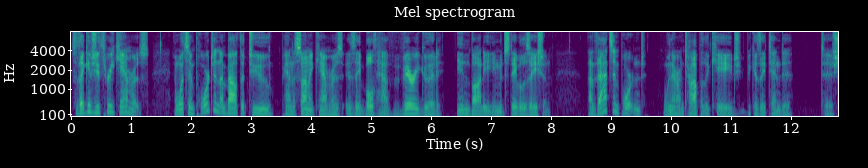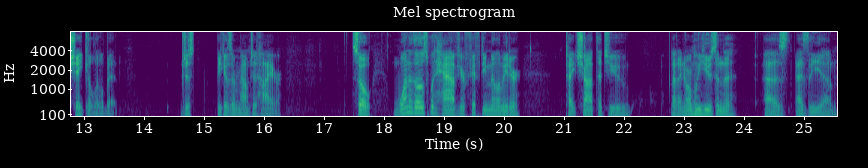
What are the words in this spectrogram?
So that gives you three cameras. And what's important about the two Panasonic cameras is they both have very good in body image stabilization. Now, that's important when they're on top of the cage because they tend to, to shake a little bit just because they're mounted higher. So, one of those would have your 50 millimeter tight shot that you that I normally use in the as as the um,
